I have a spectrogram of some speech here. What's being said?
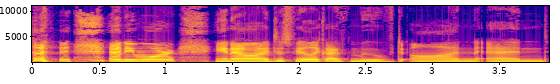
anymore. You know, I just feel like I've moved on and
